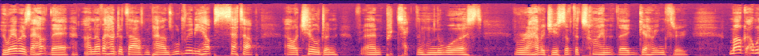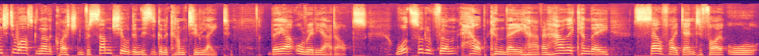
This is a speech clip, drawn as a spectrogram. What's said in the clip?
whoever's out there, another hundred thousand pounds would really help set up our children and protect them from the worst ravages of the time that they're going through. Mark, I wanted to ask another question. For some children, this is going to come too late. They are already adults what sort of um, help can they have, and how they can they self-identify or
